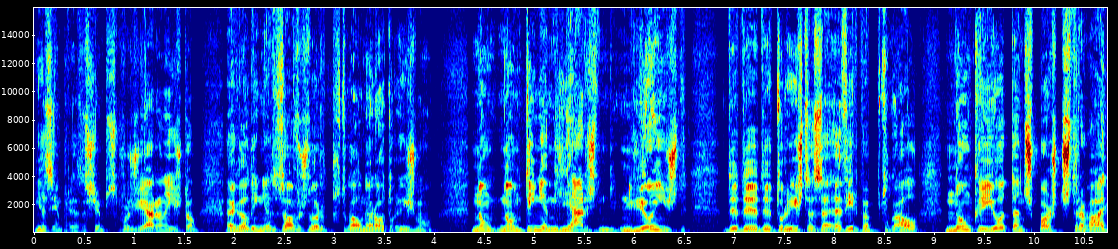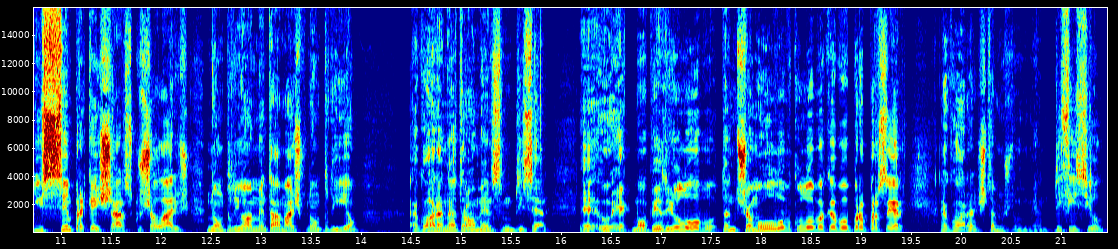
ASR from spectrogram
e as empresas sempre se refugiaram nisto. A galinha dos ovos de ouro de Portugal não era o turismo? Não, não tinha milhares, milhões de, de, de turistas a, a, vir para Portugal? Não criou tantos postos de trabalho e sempre a queixar-se que os salários não podiam aumentar mais porque não podiam? Agora, naturalmente, se me disser é, é como o Pedro e o Lobo, tanto chamou o Lobo que o Lobo acabou por aparecer. Agora estamos num momento difícil,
